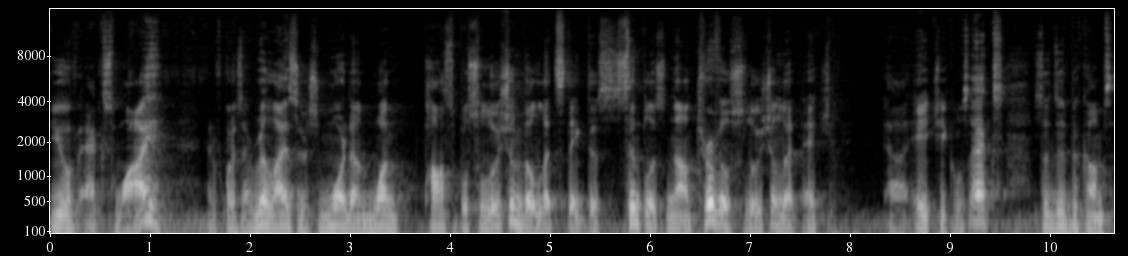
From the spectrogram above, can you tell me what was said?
u of xy, and of course I realize there's more than one possible solution, but let's take the simplest non-trivial solution, let h, uh, h equals x. So this becomes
